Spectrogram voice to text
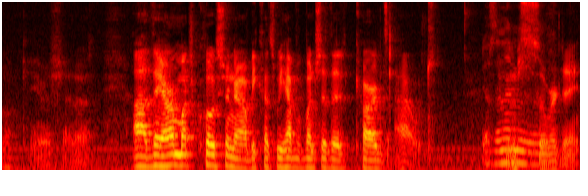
Okay, of Shadows. Uh, they are much closer now because we have a bunch of the cards out. Doesn't that in mean Silvergate.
